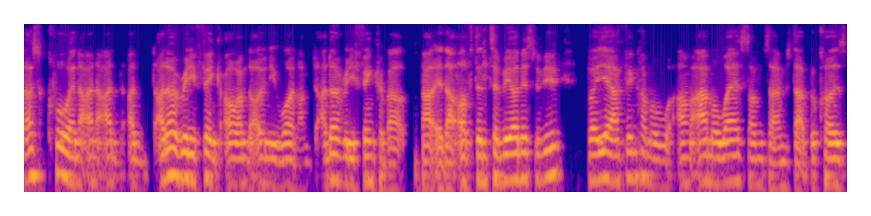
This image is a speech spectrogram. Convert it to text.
that's cool, and and I, I I don't really think oh I'm the only one. I'm I don't really think about about it that often to be honest with you. but yeah, I think I'm, a, I'm I'm aware sometimes that because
